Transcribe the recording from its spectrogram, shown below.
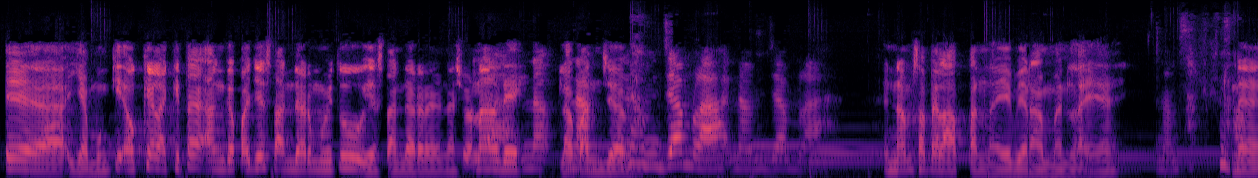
ya ya mungkin oke lah kita anggap aja standarmu itu ya standar nasional deh enam- 8 enam- jam. enam jam lah, 6 jam lah. 6 sampai 8 lah ya biar aman lah ya 6 sampai 8. Nah,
